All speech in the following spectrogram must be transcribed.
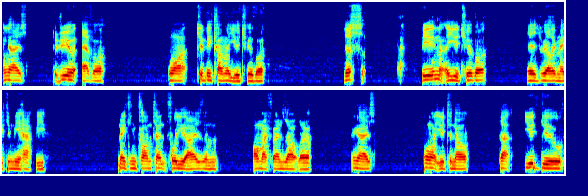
And guys, if you ever want to become a YouTuber, just being a YouTuber is really making me happy. Making content for you guys and all my friends out there. And guys, I want you to know that you do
